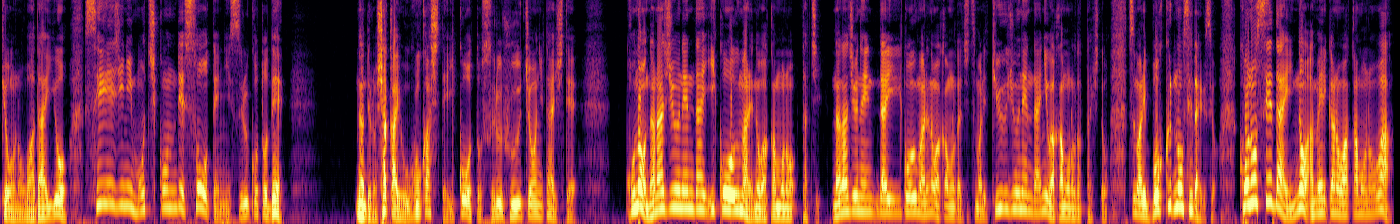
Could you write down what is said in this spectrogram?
教の話題を政治に持ち込んで争点にすることで、なんていうの、社会を動かしていこうとする風潮に対して、この70年代以降生まれの若者たち、70年代以降生まれの若者たち、つまり90年代に若者だった人、つまり僕の世代ですよ。この世代のアメリカの若者は、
